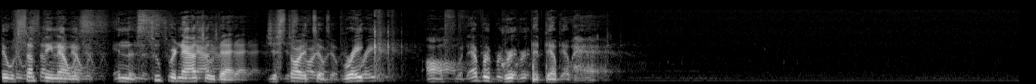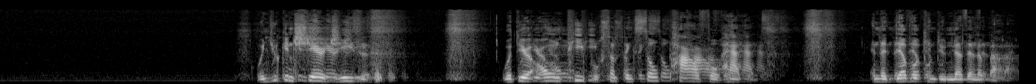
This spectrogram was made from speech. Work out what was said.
There was something that was in the supernatural that just started to break off whatever grip the devil had. When you can share Jesus with your own people, something so powerful happens. And the devil can do nothing about it.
